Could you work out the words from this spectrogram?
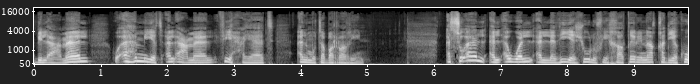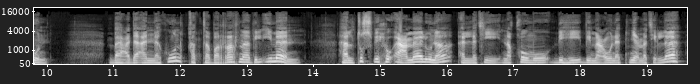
بالأعمال وأهمية الأعمال في حياة المتبررين. السؤال الأول الذي يجول في خاطرنا قد يكون: بعد أن نكون قد تبررنا بالإيمان، هل تصبح أعمالنا التي نقوم به بمعونة نعمة الله؟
